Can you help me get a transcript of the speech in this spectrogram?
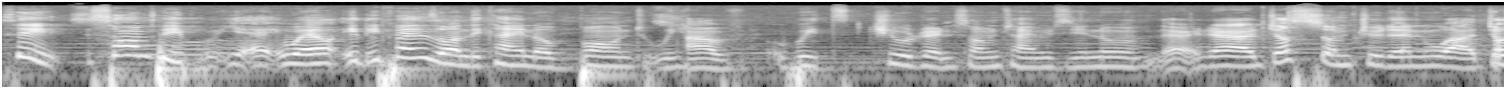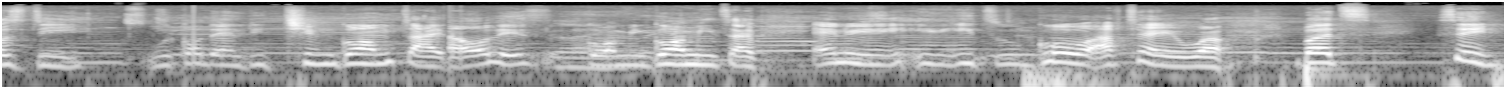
See, some people, yeah, well, it depends on the kind of bond we have with children. Sometimes, you know, there, there are just some children who are just the, we call them the chingum type, always gummy, gummy type. Anyway, it, it will go after a while. But, see,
